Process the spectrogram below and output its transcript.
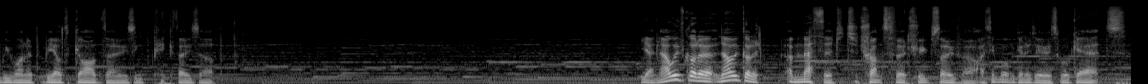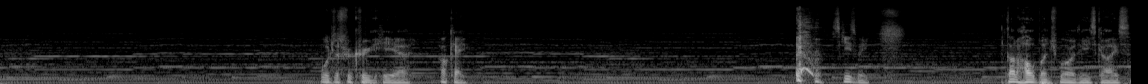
We want to be able to guard those and pick those up. Yeah, now we've got a now we've got a, a method to transfer troops over. I think what we're going to do is we'll get We'll just recruit here. Okay. Excuse me. Got a whole bunch more of these guys.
